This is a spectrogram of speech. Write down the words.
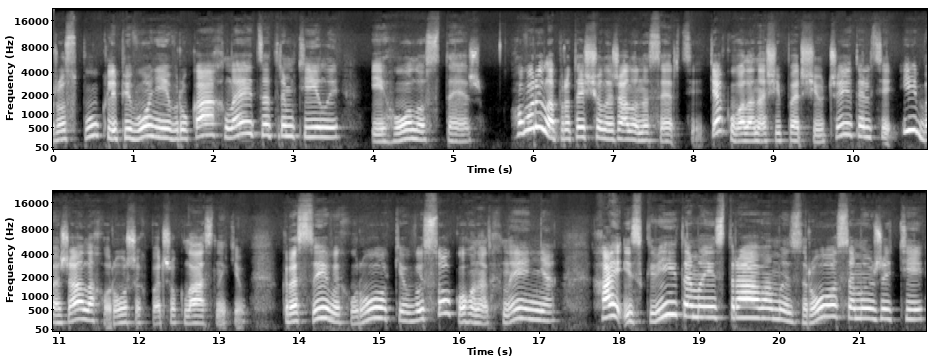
Розпуклі півонії в руках ледь затремтіли, і голос теж. Говорила про те, що лежало на серці, дякувала нашій першій учительці і бажала хороших першокласників, красивих уроків, високого натхнення, хай із квітами і стравами, з росами в житті,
